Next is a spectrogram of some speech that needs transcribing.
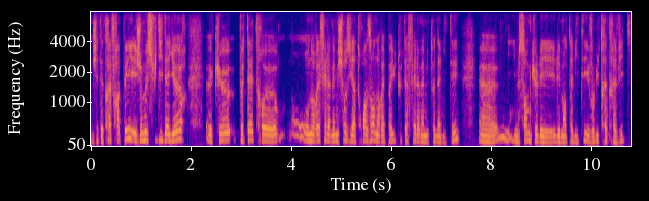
J'étais très frappé et je me suis dit d'ailleurs que peut-être on aurait fait la même chose il y a trois ans, on n'aurait pas eu tout à fait la même tonalité. il me semble que les, mentalités évoluent très très vite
